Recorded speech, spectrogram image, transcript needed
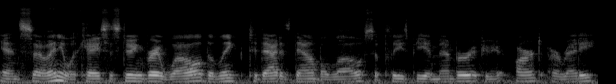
And so, anyway, case it's doing very well. The link to that is down below, so please be a member if you aren't already.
